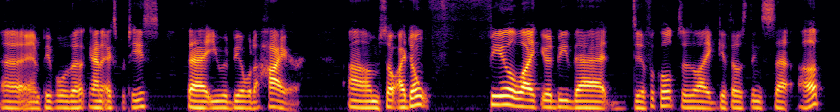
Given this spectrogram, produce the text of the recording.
uh, and people with that kind of expertise that you would be able to hire. Um, so I don't feel like it would be that difficult to like get those things set up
